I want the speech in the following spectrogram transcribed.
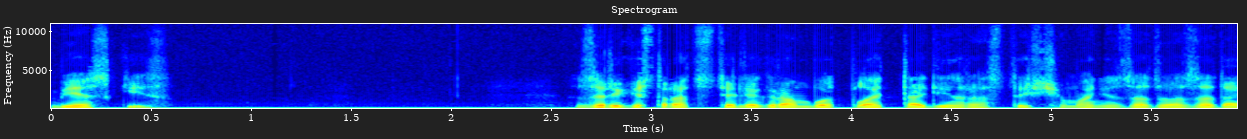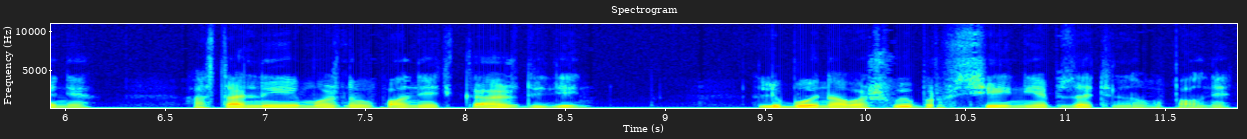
без КИС. За регистрацию Telegram-бот платит один раз 1000 монет за два задания, остальные можно выполнять каждый день. Любой на ваш выбор, все не обязательно выполнять.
